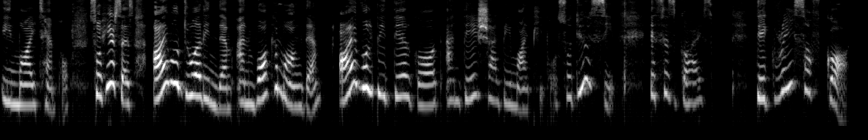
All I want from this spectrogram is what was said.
in my temple. So here says, I will dwell in them and walk among them. I will be their God and they shall be my people. So do you see? It says, guys, the grace of God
